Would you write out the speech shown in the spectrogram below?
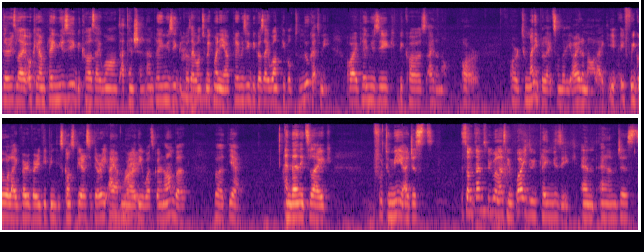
there is like, okay, I'm playing music because I want attention. I'm playing music because I want to mm. make money. I play music because I want people to look at me, or I play music because I don't know, or or to manipulate somebody. I don't know. Like if we go like very very deep in this conspiracy theory, I have no Right. idea what's going on. But but yeah, and then it's like, for to me, I just sometimes people ask me why do you play music, and and I'm just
